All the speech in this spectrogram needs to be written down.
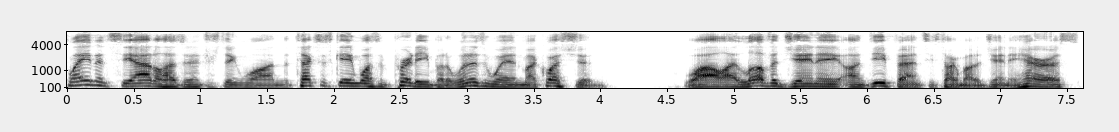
in Seattle has an interesting one. The Texas game wasn't pretty, but a win is a win. My question, while I love a Ajene on defense, he's talking about a Ajene Harris,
